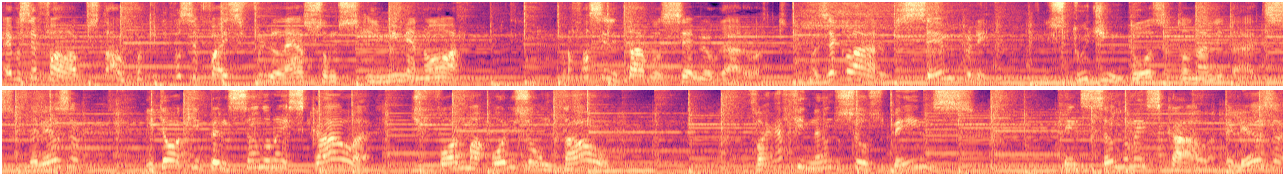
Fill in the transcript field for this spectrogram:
Aí você fala, Gustavo, por que você faz free lessons em Mi menor? Para facilitar você, meu garoto. Mas é claro, sempre estude em 12 tonalidades, beleza? Então aqui pensando na escala de forma horizontal, vai afinando seus bends pensando na escala, beleza?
